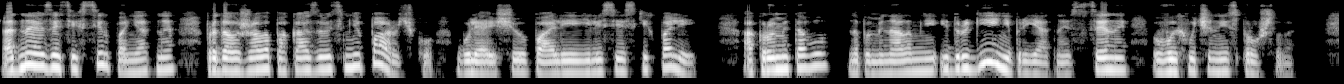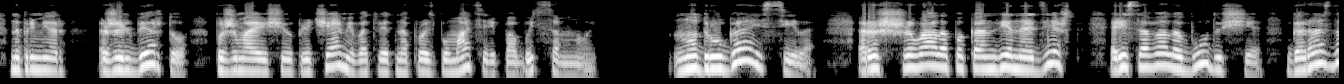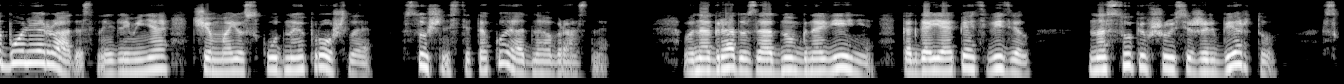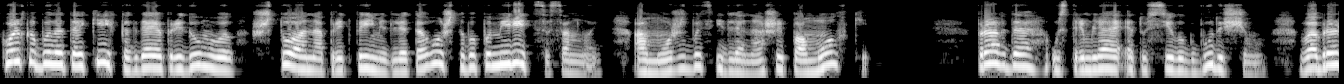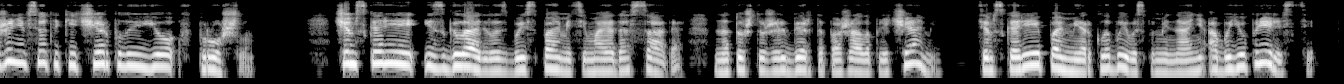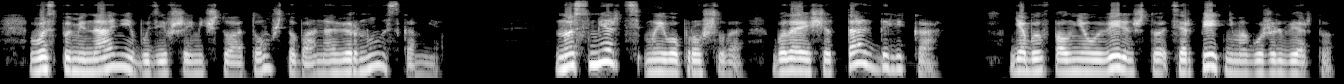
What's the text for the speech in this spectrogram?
Одна из этих сил, понятно, продолжала показывать мне парочку, гуляющую по аллее Елисейских полей, а кроме того напоминала мне и другие неприятные сцены, выхваченные из прошлого. Например, Жильберту, пожимающую плечами в ответ на просьбу матери побыть со мной. Но другая сила расшивала по конве надежд, рисовала будущее, гораздо более радостное для меня, чем мое скудное прошлое, в сущности такое однообразное. В награду за одно мгновение, когда я опять видел насупившуюся Жильберту, сколько было таких, когда я придумывал, что она предпримет для того, чтобы помириться со мной, а может быть и для нашей помолвки. Правда, устремляя эту силу к будущему, воображение все-таки черпало ее в прошлом. Чем скорее изгладилась бы из памяти моя досада на то, что Жильберта пожала плечами, тем скорее померкло бы и воспоминание об ее прелести, воспоминание, будившее мечту о том, чтобы она вернулась ко мне. Но смерть моего прошлого была еще так далека, я был вполне уверен, что терпеть не могу Жильберту.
